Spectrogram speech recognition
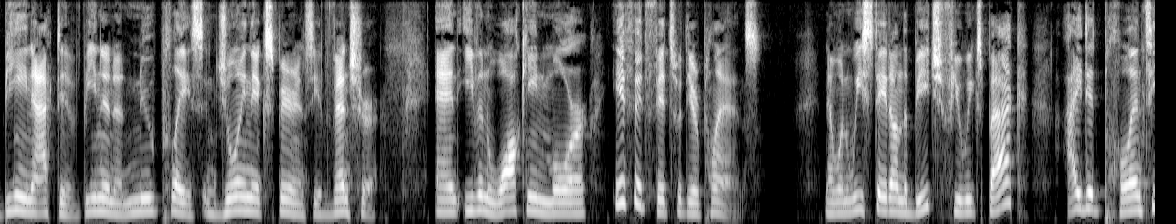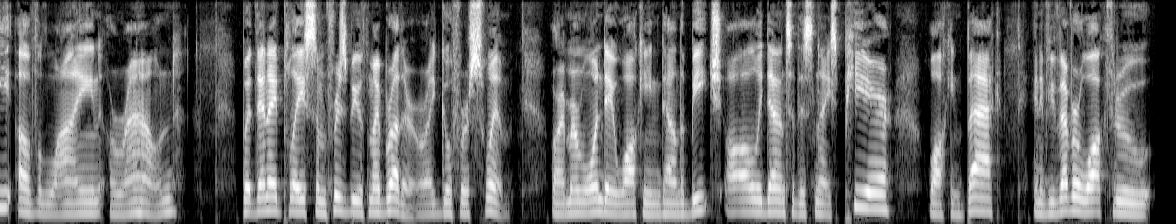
being active, being in a new place, enjoying the experience, the adventure, and even walking more if it fits with your plans. Now, when we stayed on the beach a few weeks back, I did plenty of lying around, but then I'd play some frisbee with my brother, or I'd go for a swim. Or I remember one day walking down the beach all the way down to this nice pier, walking back. And if you've ever walked through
